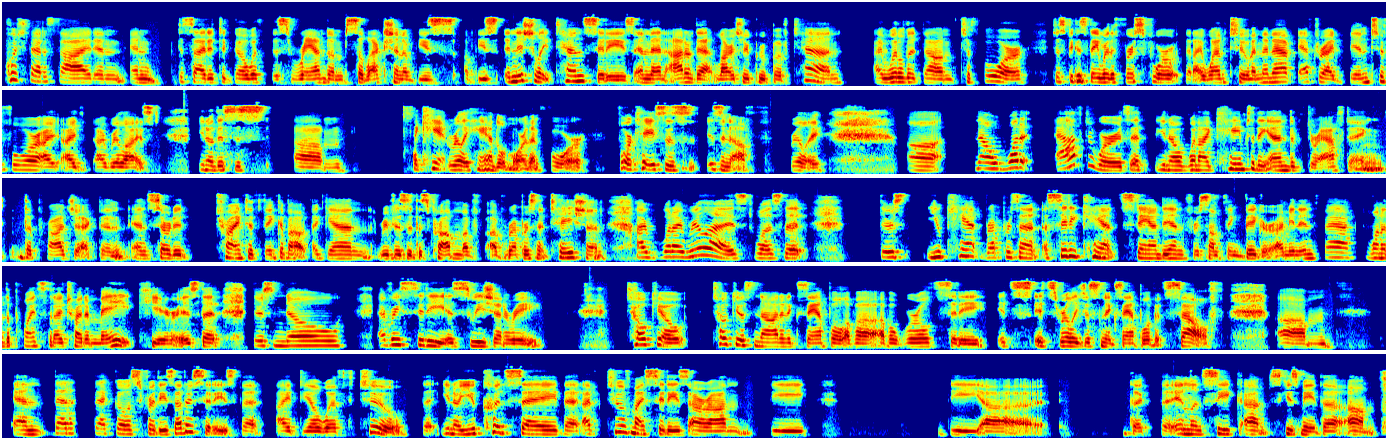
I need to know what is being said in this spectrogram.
pushed that aside and and decided to go with this random selection of these of these initially ten cities, and then out of that larger group of ten. I whittled it down to four just because they were the first four that I went to. And then after I'd been to four, I, I, I realized, you know, this is, um, I can't really handle more than four. Four cases is enough, really. Uh, now, what afterwards, at, you know, when I came to the end of drafting the project and, and started trying to think about again revisit this problem of, of representation I, what i realized was that there's you can't represent a city can't stand in for something bigger. I mean in fact one of the points that i try to make here is that there's no every city is sui generis. Tokyo tokyo is not an example of a, of a world city. It's it's really just an example of itself. Um, and that that goes for these other cities that I deal with too. That you know, you could say that I've, two of my cities are on the the uh, the the inland sea, um, excuse me, the um,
